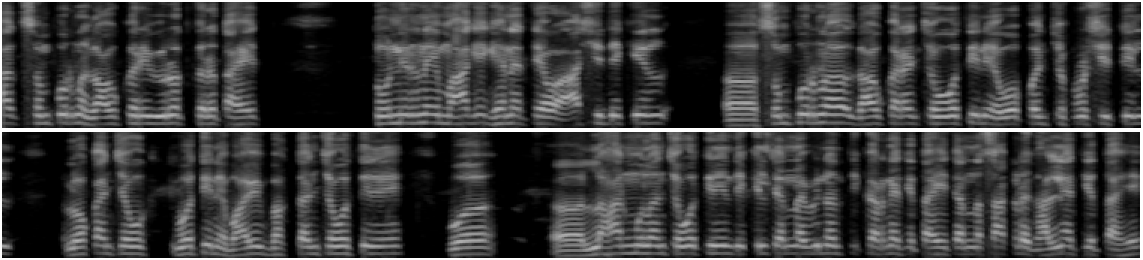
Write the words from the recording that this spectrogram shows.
आज संपूर्ण गावकरी विरोध करत आहेत. तो निर्णय मागे घेण्यात यावा अशी देखील संपूर्ण गावकऱ्यांच्या वतीने व पंचक्रोशीतील लोकांच्या व- वतीने भाविक भक्तांच्या वतीने व लहान मुलांच्या वतीने देखील त्यांना विनंती करण्यात येत आहे त्यांना साकडं घालण्यात येत आहे.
